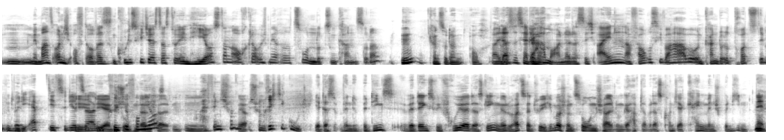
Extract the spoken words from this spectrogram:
wir machen es auch nicht oft, aber was ein cooles Feature ist, dass du in Heos dann auch, glaube ich, mehrere Zonen nutzen kannst, oder? Hm? Kannst du dann auch. Weil das ist ja der genau. Hammer, ne? dass ich einen AV-Receiver habe und kann dort trotzdem über die App dezidiert Die- sagen, die Küche von mir aus. Mhm. Ah, Finde ich schon, Ja. schon richtig gut. Ja, das, wenn du bedingst, bedenkst, wie früher das ging, ne? du hast natürlich immer schon Zonenschaltung gehabt, aber das konnte ja kein Mensch bedienen. Nee.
